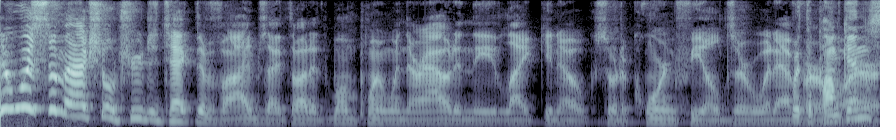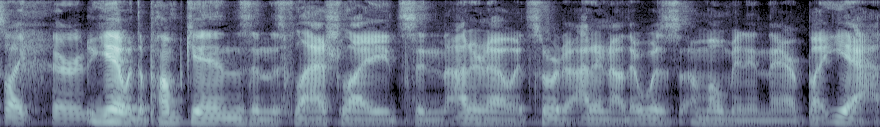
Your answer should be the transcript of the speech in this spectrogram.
There was some actual True Detective vibes. I thought at one point when they're out in the like you know sort of cornfields or whatever with the pumpkins, or- like they're yeah, with the pumpkins and the flashlights and I don't know. It's sort of I don't know. There was a moment in there, but yeah.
